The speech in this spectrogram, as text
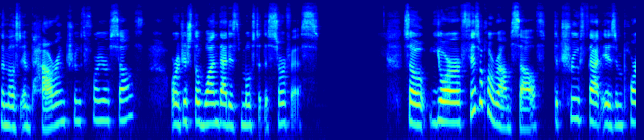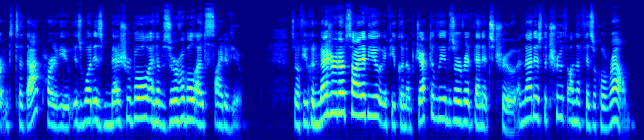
the most empowering truth for yourself, or just the one that is most at the surface? So, your physical realm self, the truth that is important to that part of you, is what is measurable and observable outside of you. So, if you can measure it outside of you, if you can objectively observe it, then it's true. And that is the truth on the physical realm.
